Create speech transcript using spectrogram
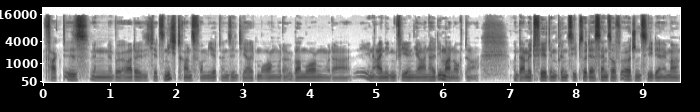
Fakt ist, wenn eine Behörde sich jetzt nicht transformiert, dann sind die halt morgen oder übermorgen oder in einigen vielen Jahren halt immer noch da. Und damit fehlt im Prinzip so der Sense of Urgency, der immer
